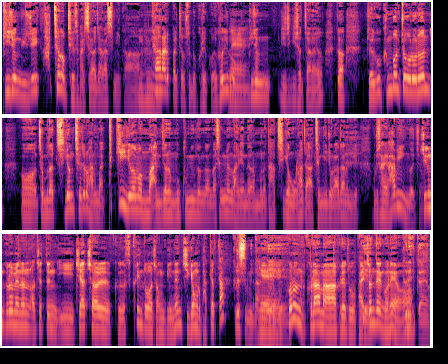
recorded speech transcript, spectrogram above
비정규직 하청업체에서 발생하지 않았습니까? 태안화력발전소도 그랬고요. 거기도 네. 비정규직이셨잖아요. 그러니까 결국 근본적으로는 어, 전부 다 직영 체제로 하는 거야. 특히 위험 업무, 안전 업무, 국민 건강과 생명 관련된 업무는 다 직영으로 하자, 정규적으로 하자는 게 우리 사회 합의인 거죠. 지금 그러면은 어쨌든 이 지하철 그 스크린 도어 정비는 직영으로 바뀌었다? 그렇습니다. 예. 예, 예. 그거는 그나마 그래도 발전된 거네요. 그러니까요.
